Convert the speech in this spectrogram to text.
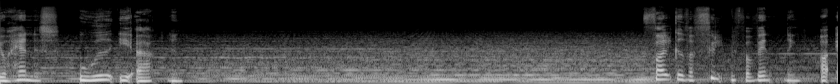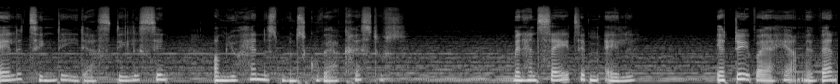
Johannes, ude i ørkenen. Folket var fyldt med forventning, og alle tænkte i deres stille sind, om Johannes mund skulle være Kristus. Men han sagde til dem alle, Jeg døber jer her med vand,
